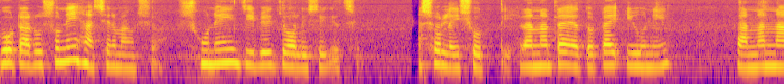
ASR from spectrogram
গোটা রসুনেই হাঁসের মাংস, শুনেই জিভে জল এসে গেছে। আসলেই সত্যি, রান্নাটা এতটাই ইউনিক রান্না না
